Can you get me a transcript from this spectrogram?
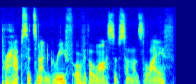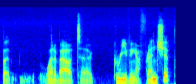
Perhaps it's not grief over the loss of someone's life, but what about uh, grieving a friendship?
